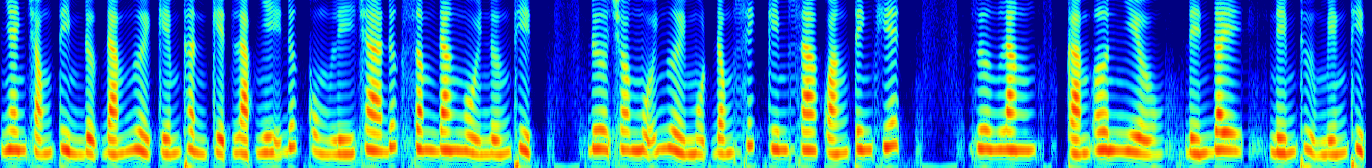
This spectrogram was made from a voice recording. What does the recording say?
Nhanh chóng tìm được đám người kiếm thần kiệt lạp nhị đức cùng Lý Cha Đức Sâm đang ngồi nướng thịt. Đưa cho mỗi người một đống xích kim sa quáng tinh khiết. Dương Lăng, cảm ơn nhiều. Đến đây, nếm thử miếng thịt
